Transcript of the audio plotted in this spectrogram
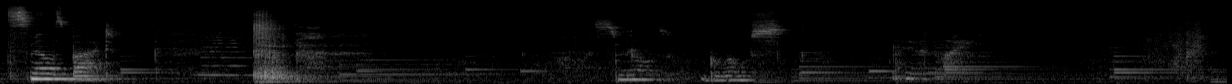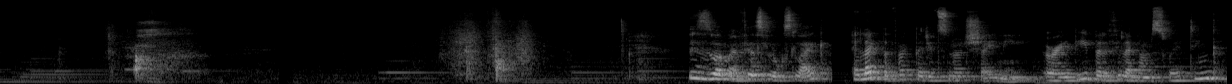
It smells bad. Smells gross. Not even Oh. This is what my face looks like. I like the fact that it's not shiny already, but I feel like I'm sweating.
